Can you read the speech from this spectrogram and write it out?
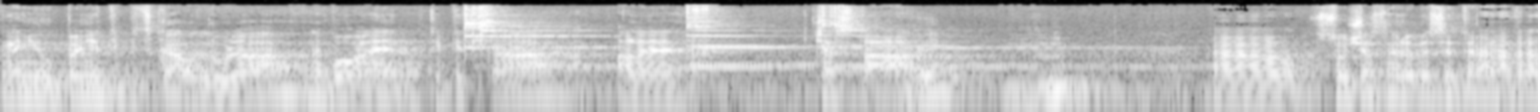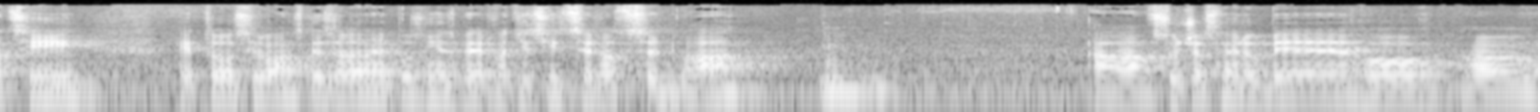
není úplně typická odrůda, nebo ne typická, ale častá. Mm-hmm. V současné době se teda navrací. Je to silvánské zelené pozdní sběr 2022. Mm-hmm. A v současné době ho uh,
